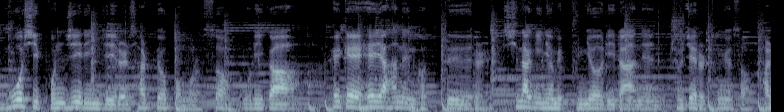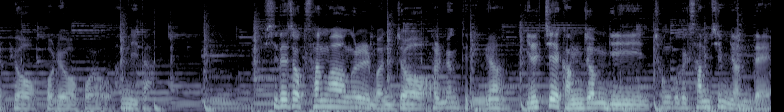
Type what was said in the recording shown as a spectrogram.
무엇이 본질인지를 살펴봄으로써 우리가 회개해야 하는 것들을 신학 이념의 분열이라는 주제를 통해서 살펴보려고 합니다. 시대적 상황을 먼저 설명드리면 일제강점기인 1930년대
